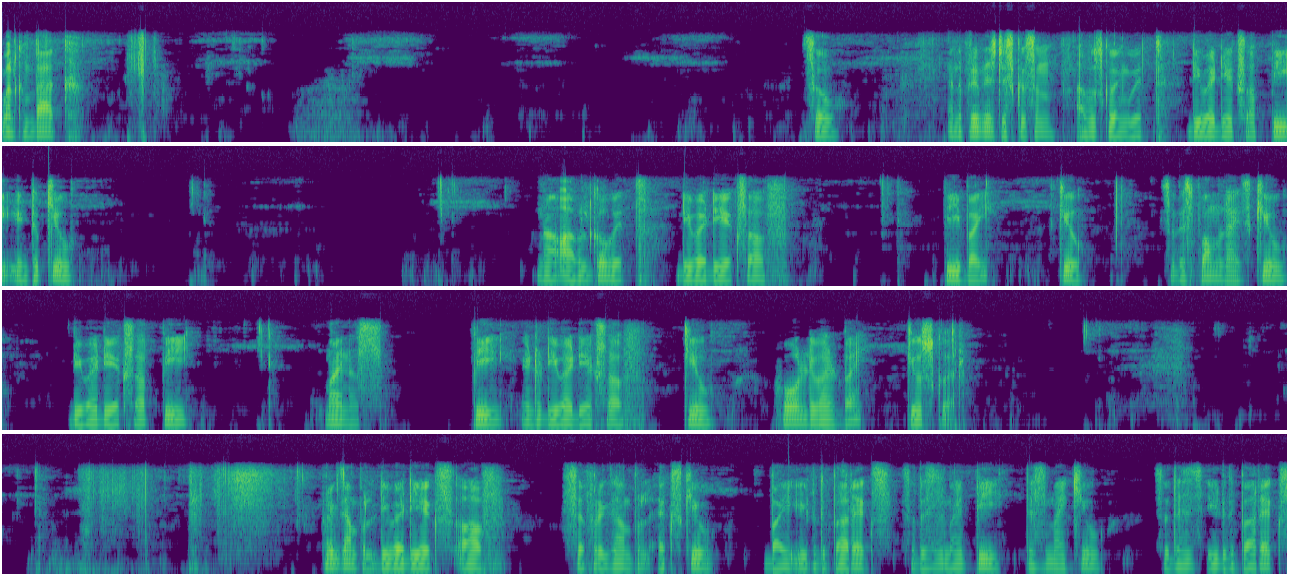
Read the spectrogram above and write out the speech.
welcome back. So in the previous discussion I was going with dy dx of p into q. Now I will go with dy dx of p by q. So this formula is q dy dx of p minus p into dy dx of q whole divided by q square. For example dy dx of say for example x cube by e to the power x. So this is my p this is my q. So this is e to the power x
